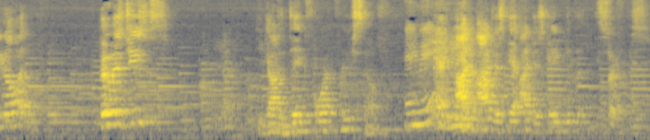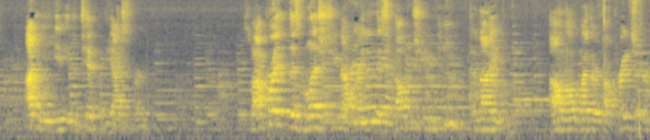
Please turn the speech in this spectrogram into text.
you know what? Who is Jesus? You got to dig for it for yourself. Amen. I, I just get I just gave you the surface. I didn't even give you the tip of the iceberg. So I pray that this blessed you. I pray that this helped you tonight. I don't know whether if I preached or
